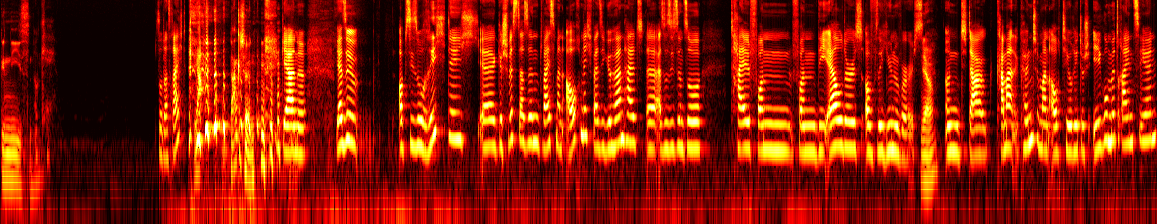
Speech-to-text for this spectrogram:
genießen. okay. So, das reicht? Ja, Dankeschön. Gerne. Ja, also, ob sie so richtig äh, Geschwister sind, weiß man auch nicht, weil sie gehören halt, äh, also sie sind so Teil von, von The Elders of the Universe. Ja. Und da kann man, könnte man auch theoretisch Ego mit reinzählen.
